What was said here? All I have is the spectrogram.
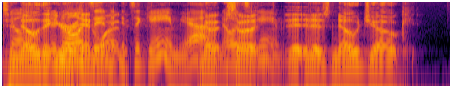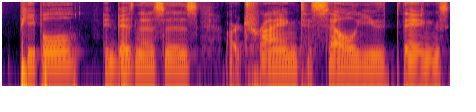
To No- know that you're it's in a, one. It's a game. Yeah. No, so it's a game. It it is no joke. People and businesses are trying to sell you things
